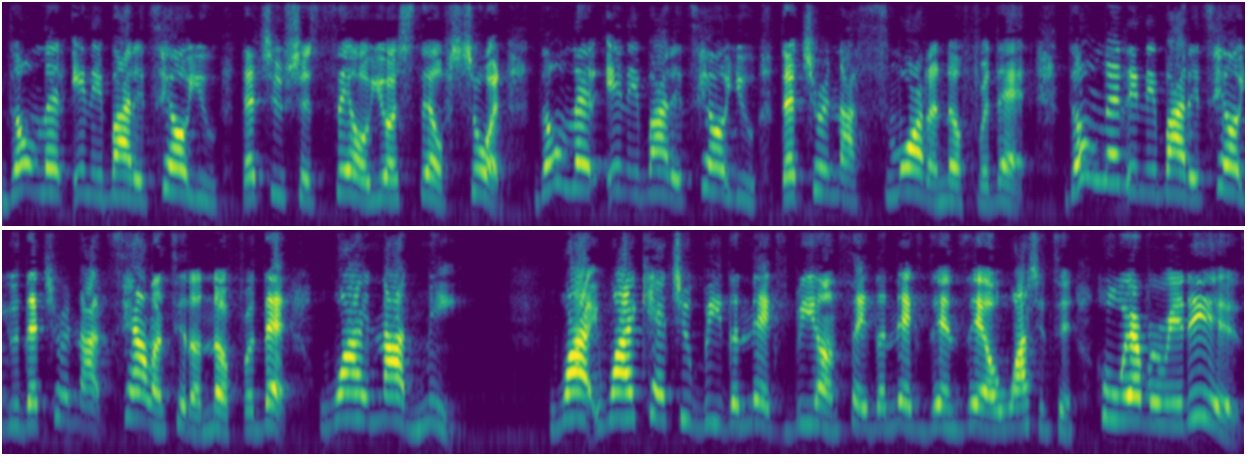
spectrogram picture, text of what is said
Don't let anybody tell you that you should sell yourself short. Don't let anybody tell you that you're not smart enough for that. Don't let anybody tell you that you're not talented enough for that. Why not me? Why why can't you be the next Beyonce, the next Denzel Washington, whoever it is?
